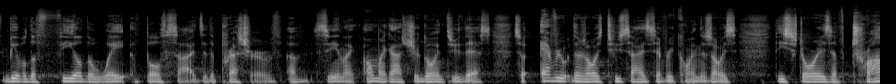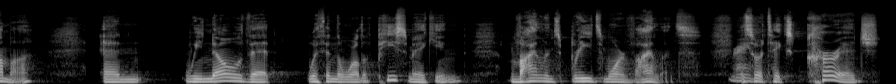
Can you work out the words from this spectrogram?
and be able to feel the weight of both sides of the pressure of, of seeing, like, oh my gosh, you're going through this. So, every, there's always two sides to every coin. There's always these stories of trauma. And we know that within the world of peacemaking, violence breeds more violence. Right. And so it takes courage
